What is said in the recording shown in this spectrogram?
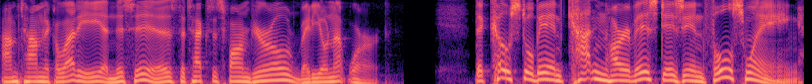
I'm Tom Nicoletti, and this is the Texas Farm Bureau Radio Network. The Coastal Bend cotton harvest is in full swing.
